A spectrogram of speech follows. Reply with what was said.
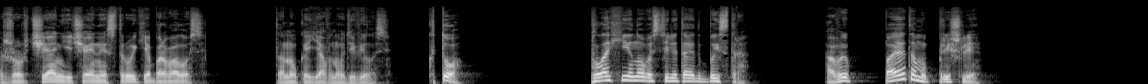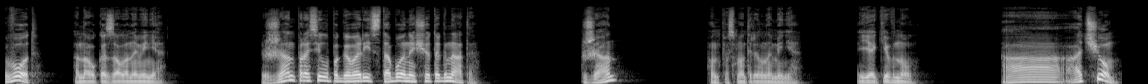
Журчанье чайной струйки оборвалось. Танука явно удивилась. «Кто?» «Плохие новости летают быстро. А вы поэтому пришли?» «Вот», — она указала на меня. «Жан просил поговорить с тобой насчет Игната». «Жан?» Он посмотрел на меня. Я кивнул. «А о чем?»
